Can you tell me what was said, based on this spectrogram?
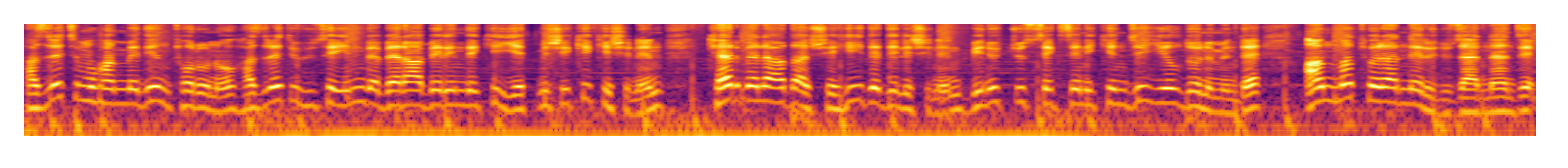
Hazreti Muhammed'in torunu Hazreti Hüseyin ve beraberindeki 72 kişinin Kerbela'da şehit edilişinin 1382. yıl dönümünde anma törenleri düzenlendi.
